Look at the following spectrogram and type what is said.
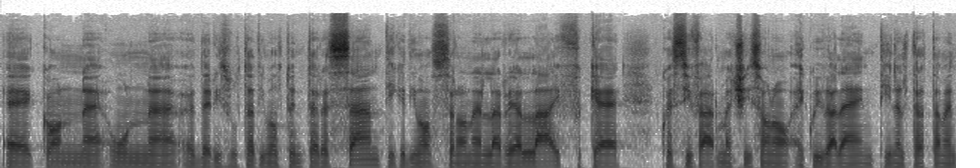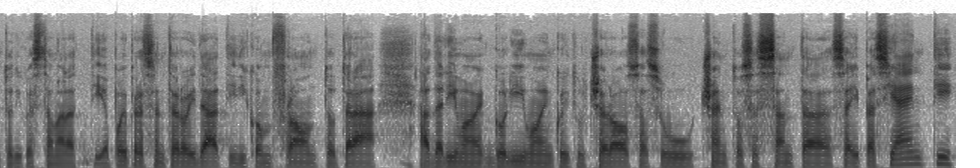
eh, con un, eh, dei risultati molto interessanti che dimostrano nella real life che questi farmaci sono equivalenti nel trattamento di questa malattia. Poi presenterò i dati di confronto tra adalimo e golimo in colite tuberosa su 166 pazienti,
